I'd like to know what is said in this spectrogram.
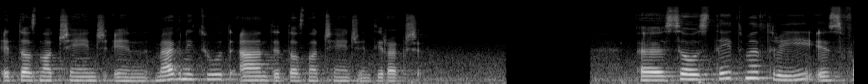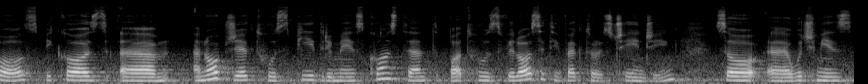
It does not change in magnitude and it does not change in direction. Uh, so statement 3 is false because um, an object whose speed remains constant but whose velocity vector is changing so uh, which means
